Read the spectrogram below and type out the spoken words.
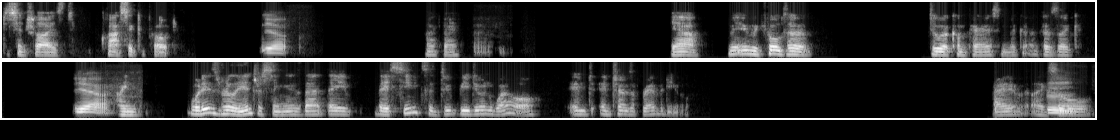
decentralized classic approach. Yeah. Okay. Um, Yeah, maybe it'd be cool to do a comparison because, like, Yeah. I mean, what is really interesting is that they they seem to do, be doing well in in terms of revenue, right? Like, so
